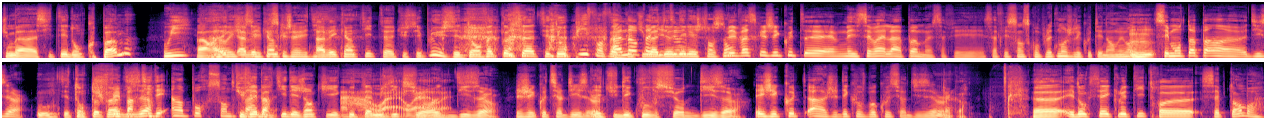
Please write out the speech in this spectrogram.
Tu m'as cité donc Pomme Oui, Alors, ah avec- oui, avec un- ce que j'avais dit. avec un titre, tu sais plus. C'était en fait comme ça, c'était au pif en fait Ah que non, tu pas m'as donné tout. les chansons. Mais parce que j'écoute, euh, mais c'est vrai, là, Pomme, ça fait, ça fait sens complètement, je l'écoute énormément. Mhm. C'est mon top 1 euh, Deezer. C'est ton top je 1 fais Deezer. partie des 1% de Tu fans. fais partie des gens qui écoutent Ah, la ouais, musique ouais, sur euh, ouais. Deezer J'écoute sur Deezer. et tu découvres sur Deezer. Et j'écoute, ah, je découvre beaucoup sur Deezer. D'accord. Euh, et donc c'est avec le titre euh, Septembre?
